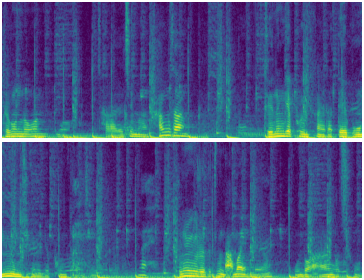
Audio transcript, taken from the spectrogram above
등 운동은 뭐 잘 알지만 항상 드는 게 포인트가 아니라 내 몸이 움직이는 게 포인트라고 생각을 해요. 네. 근육이 그래도 좀 남아 있네요. 운동 안 하는 거 치고는.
